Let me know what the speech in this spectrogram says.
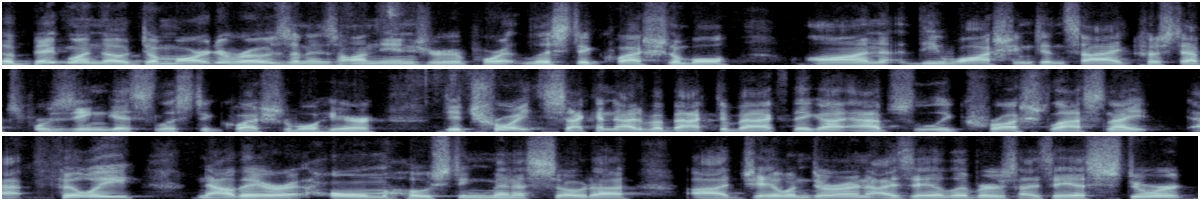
The big one, though, DeMar DeRozan is on the injury report, listed questionable on the Washington side. Kristaps Porzingis listed questionable here. Detroit, second night of a back-to-back. They got absolutely crushed last night at Philly. Now they are at home hosting Minnesota. Uh, Jalen Duren, Isaiah Livers, Isaiah Stewart,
